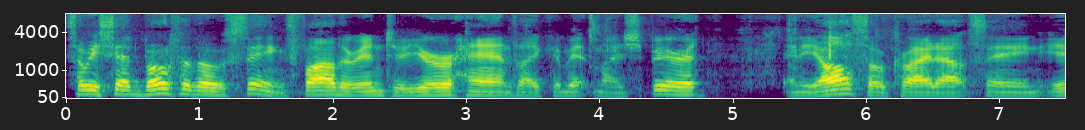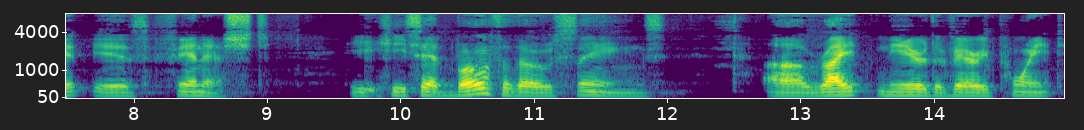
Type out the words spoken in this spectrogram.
so he said both of those things Father, into your hands I commit my spirit. And he also cried out, saying, It is finished. He, he said both of those things uh, right near the very point,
